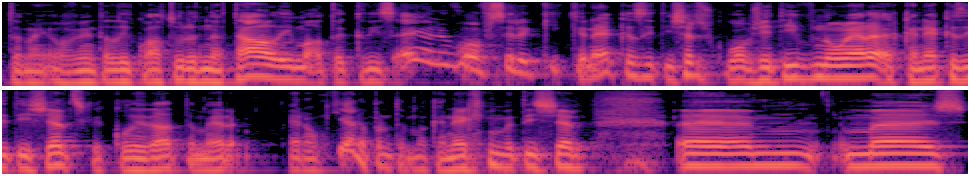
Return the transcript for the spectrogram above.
também, obviamente, ali com a altura de Natal e malta que disse: Ei, olha, eu vou oferecer aqui canecas e t-shirts, porque o objetivo não era canecas e t-shirts, que a qualidade também era, era o que era, pronto, uma caneca e uma t-shirt. Um, mas,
